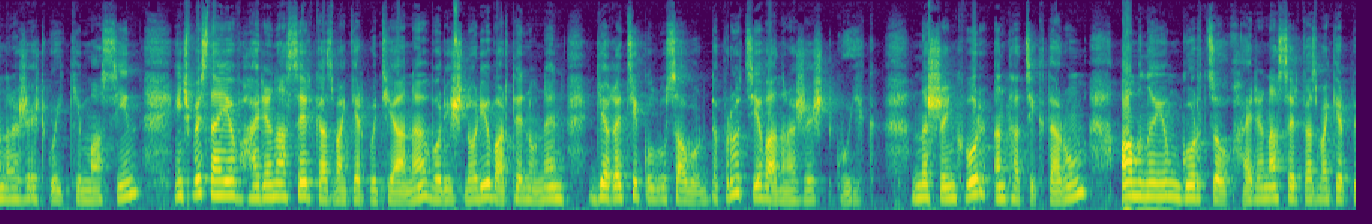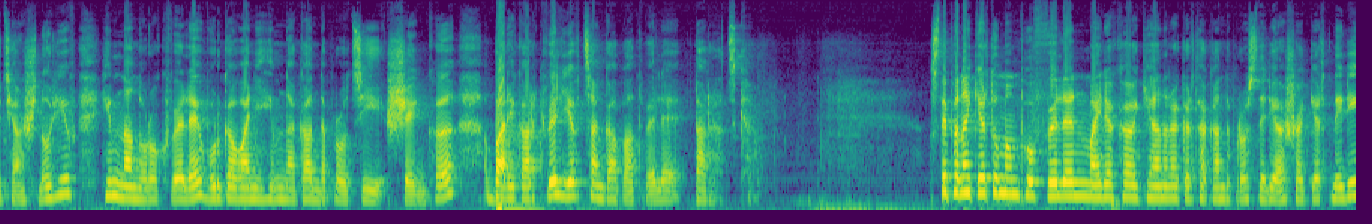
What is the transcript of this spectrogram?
անհրաժեշտ գույքի մասին, ինչպես նաև հայրենասեր կազմակերպությանը, որի շնորհիվ արդեն ունեն գեղեցիկ ու լուսավոր դպրոց եւ անհրաժեշտ գույք։ Նշենք, որ ընթացիկ տարում ԱՄՆ-ում գործող հայրենասեր կազմակերպության շնորհիվ հիմնանորոգվել է Վուրգավանի հիմնական դպրոցի շենքը, բարեկարգվել եւ ցանկապատվել է տարածքը։ Ստեփանակերտում ամփոփվել են Մայրաքաղաքի հանրակրթական դպրոցների աշակերտների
